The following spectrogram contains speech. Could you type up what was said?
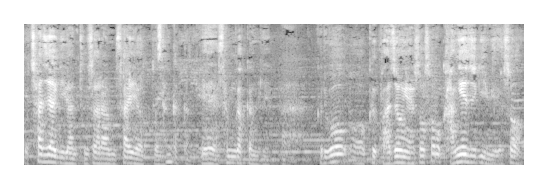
또 차지하기 위한 두 사람 사이의 어떤 삼각관계. 예, 삼각관계. 아, 그리고 어, 그 과정에서 서로 강해지기 위해서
